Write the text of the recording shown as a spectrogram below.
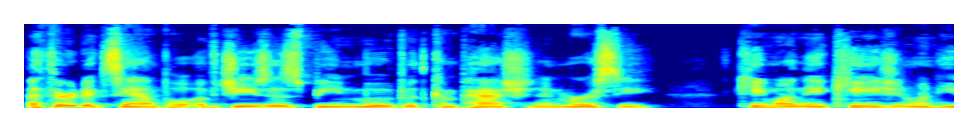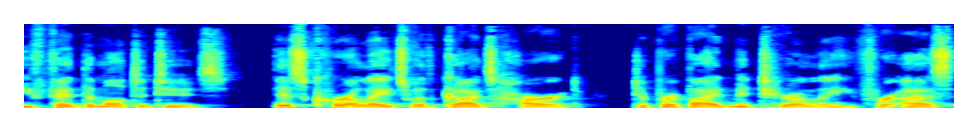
A third example of Jesus being moved with compassion and mercy came on the occasion when he fed the multitudes. This correlates with God's heart to provide materially for us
